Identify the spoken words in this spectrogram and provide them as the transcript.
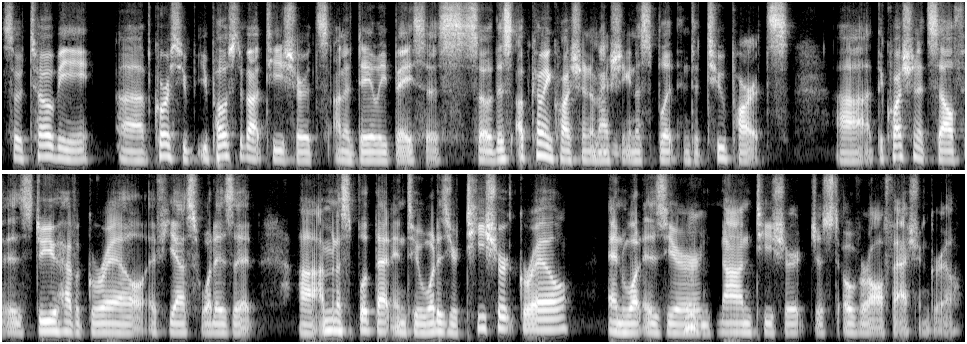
So Toby, uh, of course, you, you post about t shirts on a daily basis. So, this upcoming question I'm actually going to split into two parts. Uh, the question itself is Do you have a grail? If yes, what is it? Uh, I'm going to split that into what is your t shirt grail and what is your Hmm. non t shirt, just overall fashion grail?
